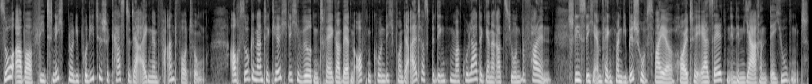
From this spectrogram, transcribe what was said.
So aber flieht nicht nur die politische Kaste der eigenen Verantwortung. Auch sogenannte kirchliche Würdenträger werden offenkundig von der altersbedingten Makuladegeneration befallen. Schließlich empfängt man die Bischofsweihe heute eher selten in den Jahren der Jugend.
